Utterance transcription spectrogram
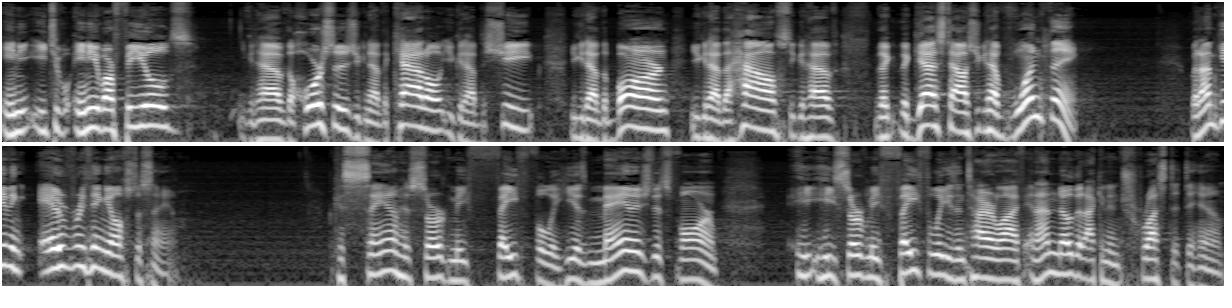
any, each of, any of our fields. You can have the horses. You can have the cattle. You could have the sheep. You could have the barn. You could have the house. You could have the, the guest house. You could have one thing. But I'm giving everything else to Sam because Sam has served me faithfully. He has managed this farm. He, he served me faithfully his entire life, and I know that I can entrust it to him.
